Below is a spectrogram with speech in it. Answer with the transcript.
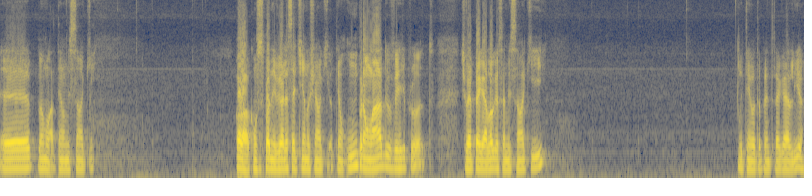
É, vamos lá, tem uma missão aqui. Olha lá, como vocês podem ver, olha a setinha no chão aqui. Ó. Tem um para um lado e o verde para o outro. A gente vai pegar logo essa missão aqui. E tem outra para entregar ali, ó.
